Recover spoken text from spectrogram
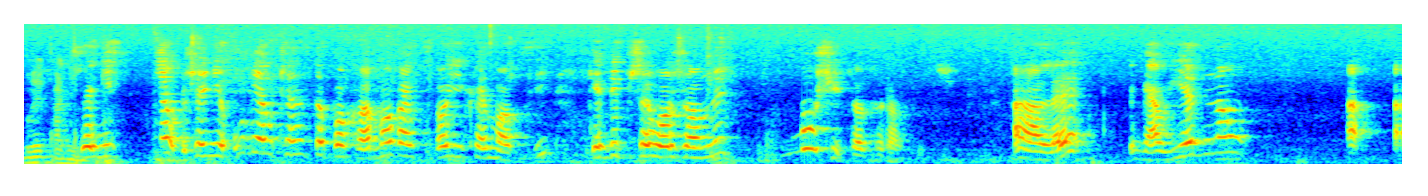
bo ja Pani... że nie, umiał- że nie umiał często pohamować swoich emocji, kiedy przełożony musi to zrobić. Ale miał jedną, a, a,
